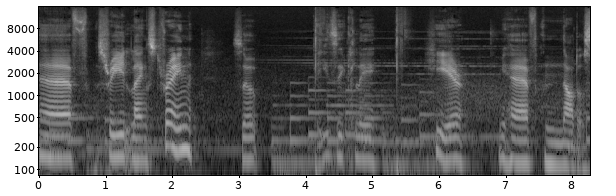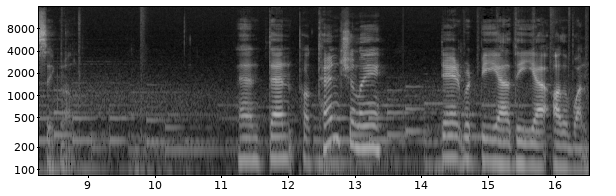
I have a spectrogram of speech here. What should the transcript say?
have three length train. So, basically here we have another signal and then potentially there would be uh, the uh, other one.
